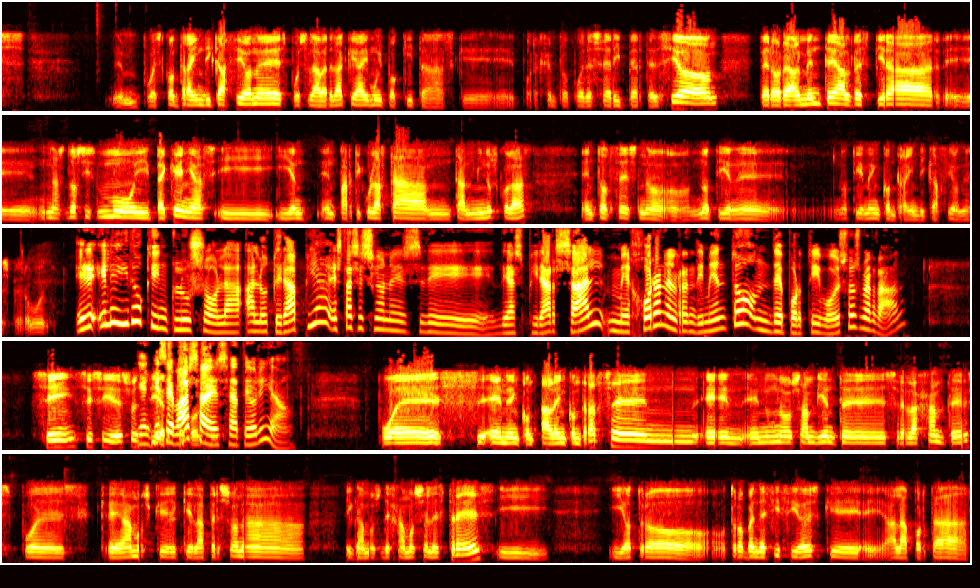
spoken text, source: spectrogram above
em, pues contraindicaciones, pues la verdad que hay muy poquitas, que por ejemplo puede ser hipertensión, pero realmente al respirar eh, unas dosis muy pequeñas y, en, partículas tan, tan minúsculas, entonces no, no tiene no tienen contraindicaciones, pero bueno. He, leído que incluso la aloterapia, estas sesiones de, de aspirar sal, mejoran el rendimiento deportivo. ¿Eso es verdad? Sí, sí, sí, eso es ¿Y en qué se basa esa teoría? Pues al encontrarse en, unos ambientes relajantes, pues creamos que, la persona, digamos, dejamos el estrés y, otro, otro beneficio es que eh, al aportar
